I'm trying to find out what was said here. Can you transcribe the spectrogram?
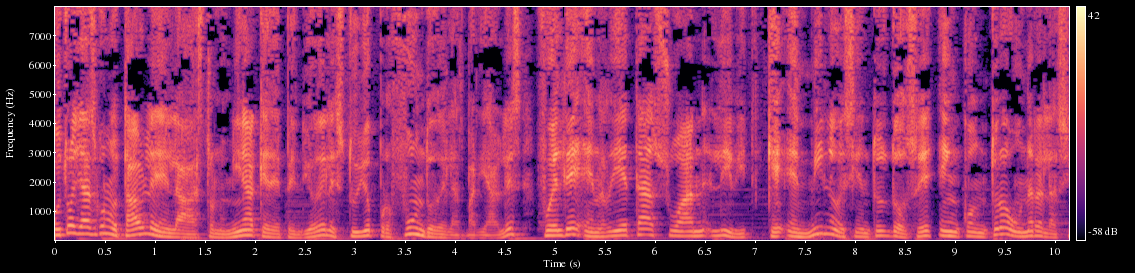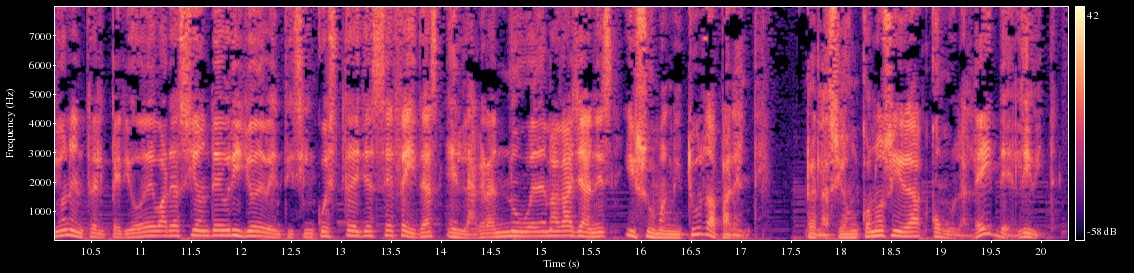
Otro hallazgo notable en la astronomía que dependió del estudio profundo de las variables fue el de Henrietta Swan Leavitt, que en 1912 encontró una relación entre el periodo de variación de brillo de 25 estrellas cefeidas en la gran nube de Magallanes y su magnitud aparente, relación conocida como la ley de Leavitt.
